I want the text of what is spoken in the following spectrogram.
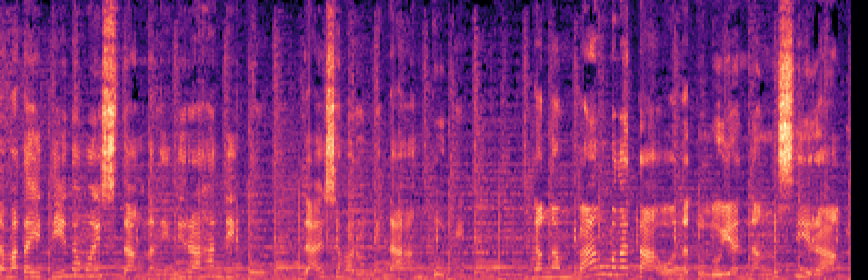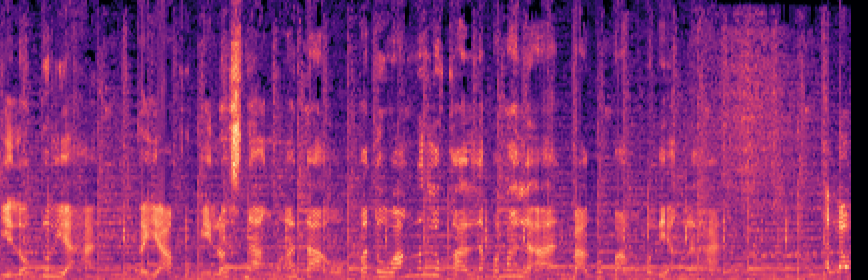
Namatay din ang mga isdang naninirahan dito dahil sa marumi na ang tubig. Nangambang mga tao na tuluyan ng masira ang ilog tulyahan kaya kumilos na ang mga tao katuwang ng lokal na pamahalaan bago pa mahuli ang lahat. Alam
